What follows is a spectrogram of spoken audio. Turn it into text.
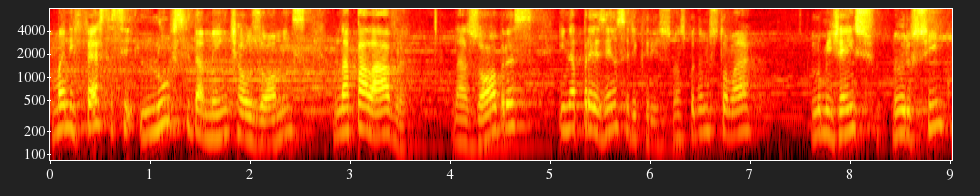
Manifesta-se lucidamente aos homens na palavra, nas obras e na presença de Cristo. Nós podemos tomar Lumigêncio, número 5,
